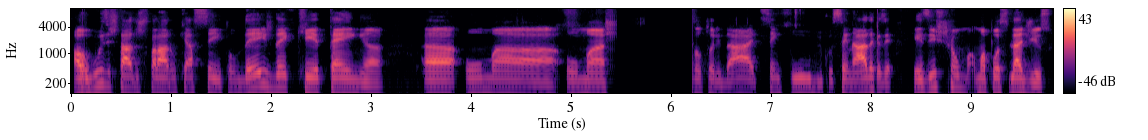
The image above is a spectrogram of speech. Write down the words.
Alguns estados falaram que aceitam desde que tenha uh, uma, uma autoridades, sem público, sem nada, quer dizer, existe uma, uma possibilidade disso.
